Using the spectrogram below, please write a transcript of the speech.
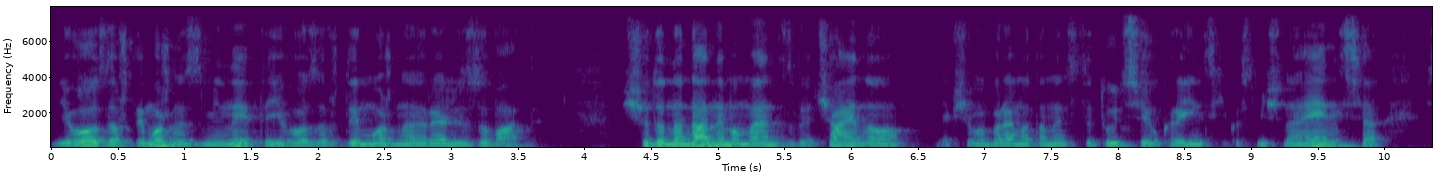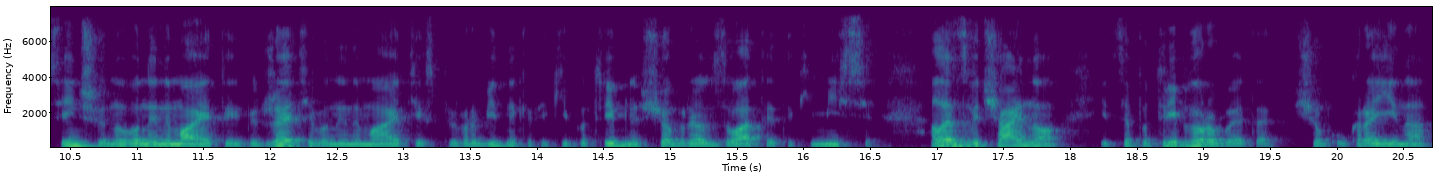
Його завжди можна змінити, його завжди можна реалізувати. Щодо на даний момент, звичайно, якщо ми беремо там інституції, Українська космічна агенція, всі інші, ну вони не мають тих бюджетів, вони не мають тих співробітників, які потрібні, щоб реалізувати такі місії. Але звичайно, і це потрібно робити, щоб Україна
